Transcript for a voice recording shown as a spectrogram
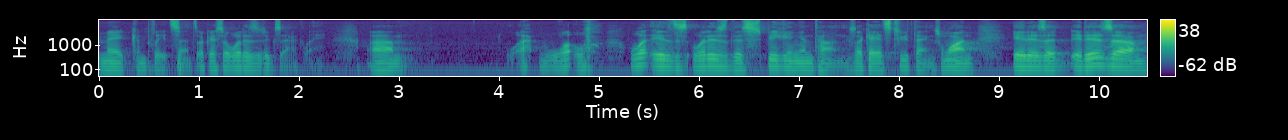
make complete sense. Okay, so what is it exactly? Um, what, what, is, what is this speaking in tongues? Okay, it's two things. One, it is a, it is a, um,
